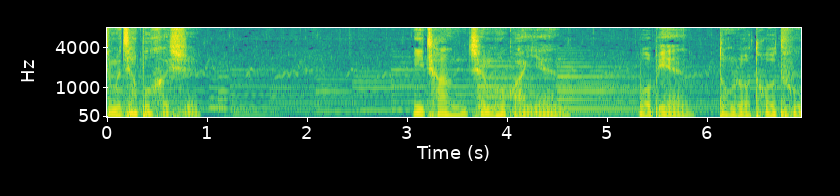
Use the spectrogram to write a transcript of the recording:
什么叫不合适？你常沉默寡言，我便动若脱兔；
